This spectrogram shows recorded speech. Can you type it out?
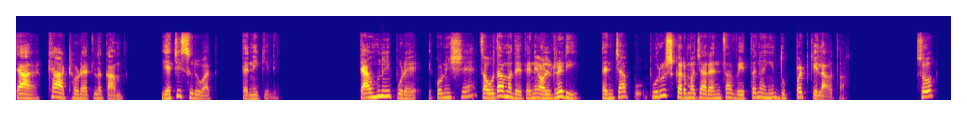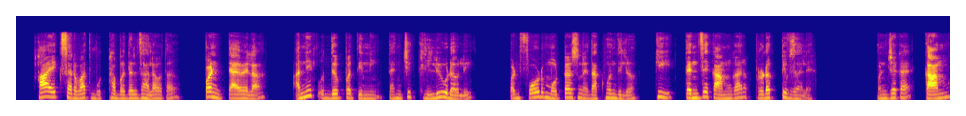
त्या अख्ख्या आठवड्यातलं काम याची सुरुवात त्यांनी केली. त्याहूनही पुढे 1914 मध्ये त्यांनी ऑलरेडी त्यांच्या पु पुरुष कर्मचाऱ्यांचा वेतनही दुप्पट केला होता. सो हा एक सर्वात मोठा बदल झाला होता. पण त्यावेळेला अनेक उद्योगपतींनी त्यांची खिल्ली उडवली. पण फोर्ड मोटर्सने दाखवून दिलं, की त्यांचे कामगार प्रोडक्टिव्ह झाले. म्हणजे काय? काम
